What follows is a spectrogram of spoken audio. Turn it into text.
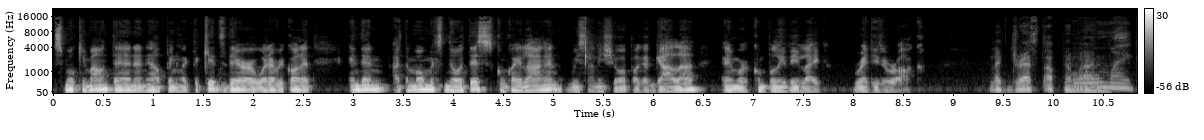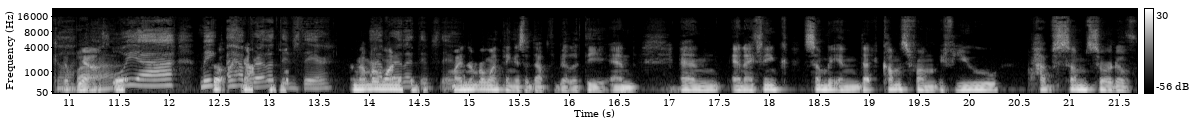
Smoky Mountain and helping like the kids there or whatever you call it. And then at the moment's notice, kung kailangan, we suddenly show up at a gala and we're completely like ready to rock. Like dressed up naman. Oh my God. Diba? Yeah. Oh yeah. Make, So, I have yeah. relatives there. Number one, relatives there. my number one thing is adaptability, and and and I think somebody and that comes from if you have some sort of,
